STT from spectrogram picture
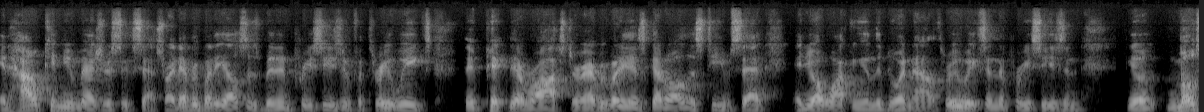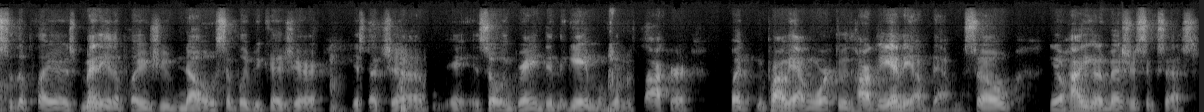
and how can you measure success, right? Everybody else has been in preseason for three weeks. They picked their roster. Everybody has got all this team set, and you're walking in the door now, three weeks in the preseason. You know, most of the players, many of the players, you know, simply because you're you're such a so ingrained in the game of women's soccer. But you probably haven't worked with hardly any of them. So, you know, how are you going to measure success?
